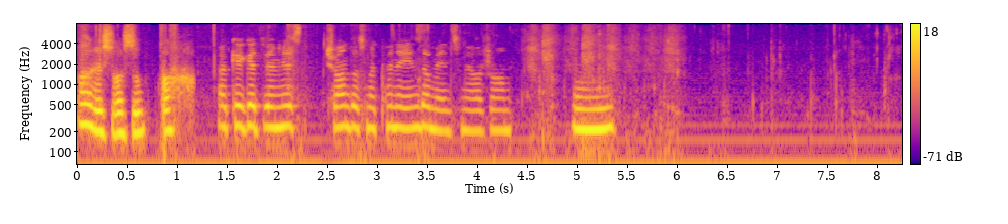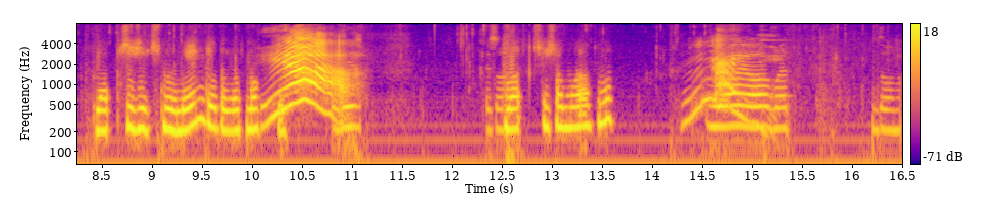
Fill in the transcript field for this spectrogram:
Oh, das war super. Okay, gut, wir müssen schauen, dass wir keine Endermans mehr anschauen. Mhm. Bleibt sie jetzt nur im End oder was macht sie? Ja! Also, Wartet sie schon mal auf mich? ja, ja, warte. Da noch.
